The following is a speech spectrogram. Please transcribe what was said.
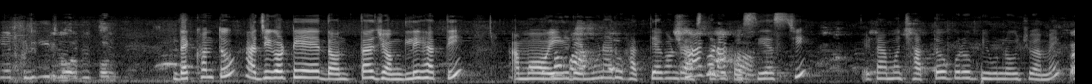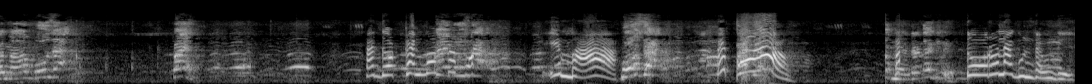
ଦେଖନ୍ତୁ ଆଜି ଗୋଟିଏ ଦନ୍ତା ଜଙ୍ଗଲି ହାତୀ ଆମ ଏଇ ରେମୁଣାରୁ ହାତୀଆଗଣ ରାସ୍ତାକୁ ପଶି ଆସିଛି ଏଇଟା ଆମ ଛାତ ଉପରୁ ଭ୍ୟୁ ନେଉଛୁ ଆମେ ଡର ଲାଗୁନି ତାଙ୍କୁ ଟିକେ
